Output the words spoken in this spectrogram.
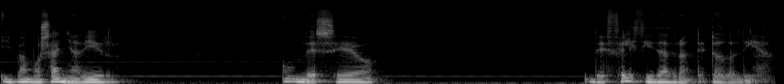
Y vamos a añadir un deseo de felicidad durante todo el día.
